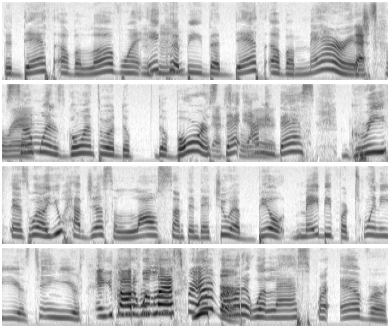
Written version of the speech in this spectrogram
the death of a loved one. It could be the death of a marriage. Mm-hmm. That's correct. Someone's going through a divorce. That's that I mean that's grief as well. You have just lost something that you have built maybe for twenty years, ten years, And you thought it would long- last forever You thought it would last forever,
